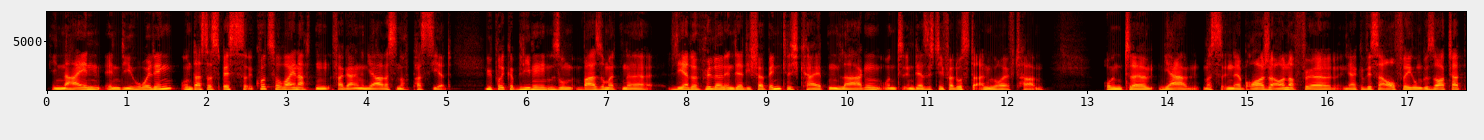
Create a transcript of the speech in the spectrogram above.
hinein in die Holding und das ist bis kurz vor Weihnachten vergangenen Jahres noch passiert. Übrig geblieben war somit eine leere Hülle, in der die Verbindlichkeiten lagen und in der sich die Verluste angehäuft haben. Und äh, ja, was in der Branche auch noch für ja, gewisse Aufregung gesorgt hat,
